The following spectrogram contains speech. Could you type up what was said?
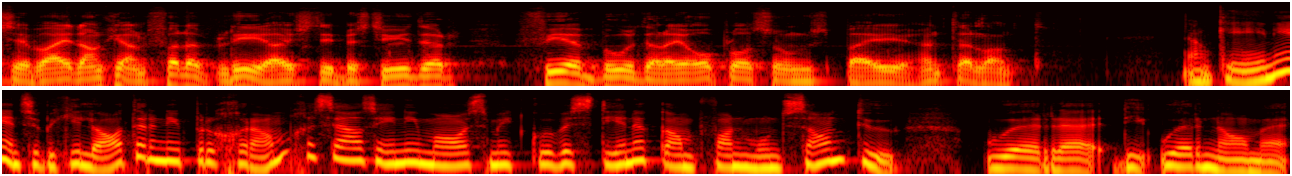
sê baie dankie aan Philip Lee, hy is die bestuurder vir boerdery oplossings by Hinterland. Dankie Henny en so 'n bietjie later in die program gesels Henny Maas met Kobus Steenekamp van Monsanto oor eh, die oorneem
